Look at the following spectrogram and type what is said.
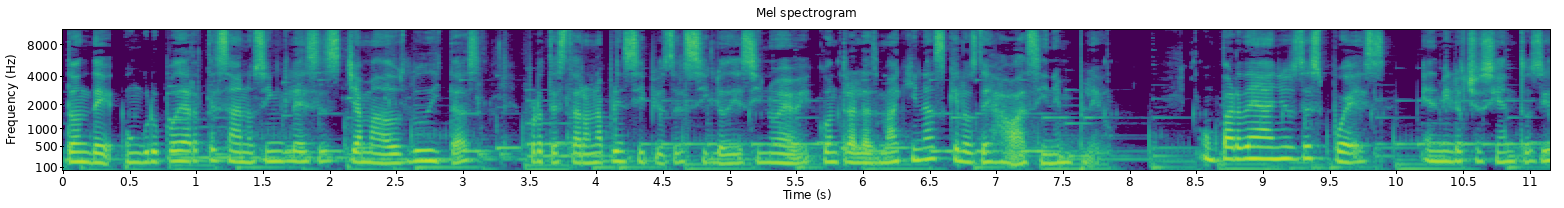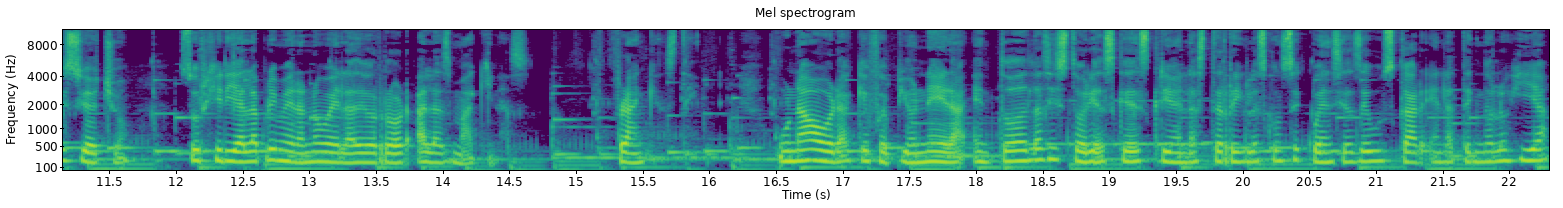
donde un grupo de artesanos ingleses llamados luditas protestaron a principios del siglo XIX contra las máquinas que los dejaba sin empleo. Un par de años después, en 1818, surgiría la primera novela de horror a las máquinas, Frankenstein, una obra que fue pionera en todas las historias que describen las terribles consecuencias de buscar en la tecnología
